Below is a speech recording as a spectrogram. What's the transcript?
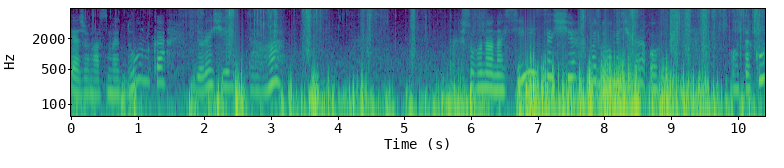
теж у нас медунка. До речі, да. Так що вона насіється ще, медуночка. О, отаку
